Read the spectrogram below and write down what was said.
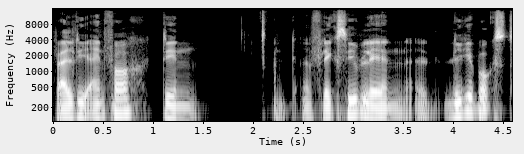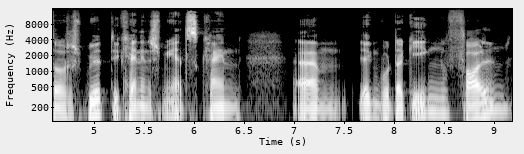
weil die einfach den flexiblen äh, Liegebox, da spürt die keinen Schmerz, kein ähm, irgendwo dagegen fallen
